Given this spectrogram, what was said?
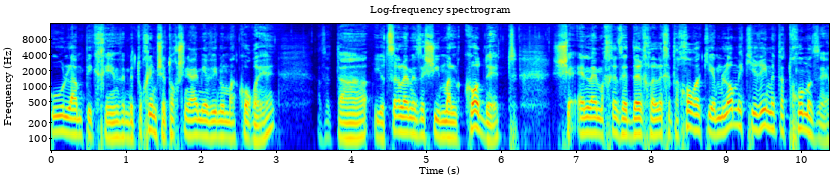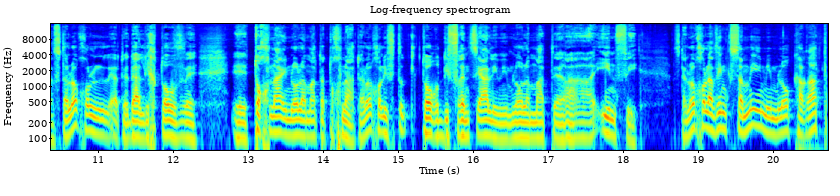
כולם פיקחים ובטוחים שתוך שנייה הם יבינו מה קורה. אז אתה יוצר להם איזושהי מלכודת, שאין להם אחרי זה דרך ללכת אחורה, כי הם לא מכירים את התחום הזה. אז אתה לא יכול, אתה יודע, לכתוב אה, אה, תוכנה אם לא למדת תוכנה. אתה לא יכול לפתור דיפרנציאלים אם לא למדת אה, אינפי. אז אתה לא יכול להבין קסמים אם לא קראת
